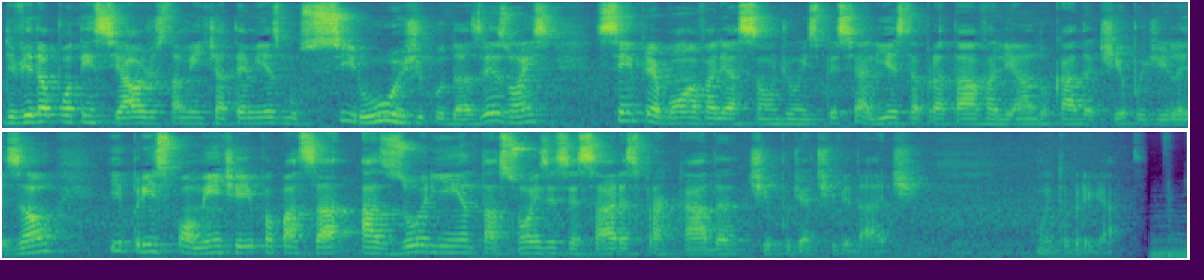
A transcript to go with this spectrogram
Devido ao potencial justamente até mesmo cirúrgico das lesões, sempre é bom a avaliação de um especialista para estar tá avaliando cada tipo de lesão e principalmente aí para passar as orientações necessárias para cada tipo de atividade. Muito obrigado.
